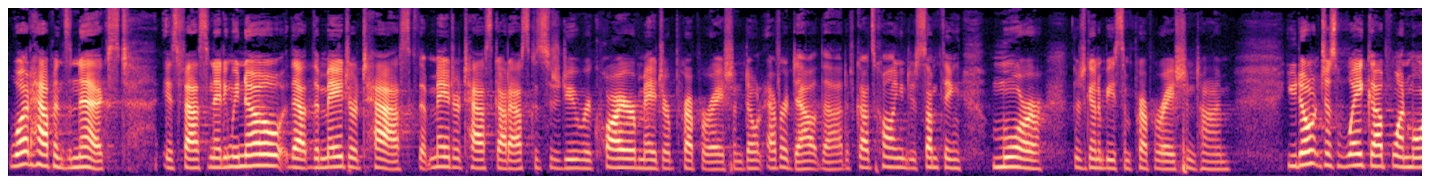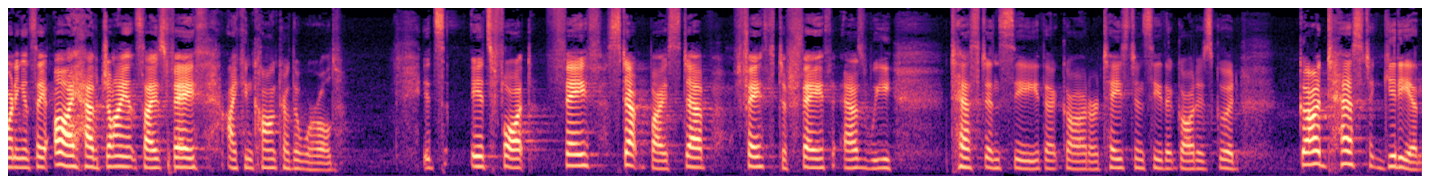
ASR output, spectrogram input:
What happens next is fascinating. We know that the major task, that major task God asks us to do, require major preparation. Don't ever doubt that. If God's calling you to do something more, there's going to be some preparation time. You don't just wake up one morning and say, Oh, I have giant sized faith, I can conquer the world. It's, it's fought faith, step by step, faith to faith, as we test and see that God, or taste and see that God is good. God test Gideon.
